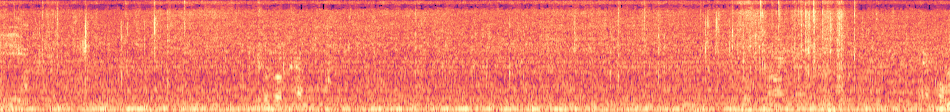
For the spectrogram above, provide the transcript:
ดีขึ้นรถครับกดน้อยหนึงแต่ผม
